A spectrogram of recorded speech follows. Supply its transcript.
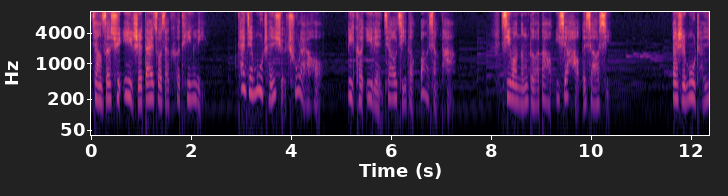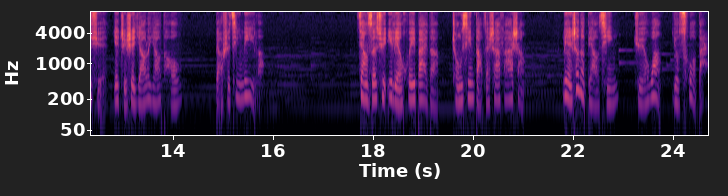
蒋泽旭一直呆坐在客厅里，看见慕晨雪出来后，立刻一脸焦急地望向他，希望能得到一些好的消息。但是慕晨雪也只是摇了摇头，表示尽力了。蒋泽旭一脸灰败的重新倒在沙发上，脸上的表情绝望又挫败。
